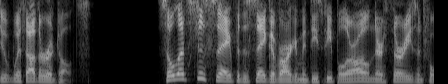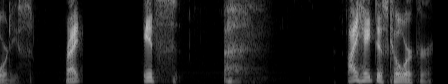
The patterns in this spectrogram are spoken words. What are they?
with other adults. So let's just say for the sake of argument these people are all in their 30s and 40s, right? It's I hate this coworker.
